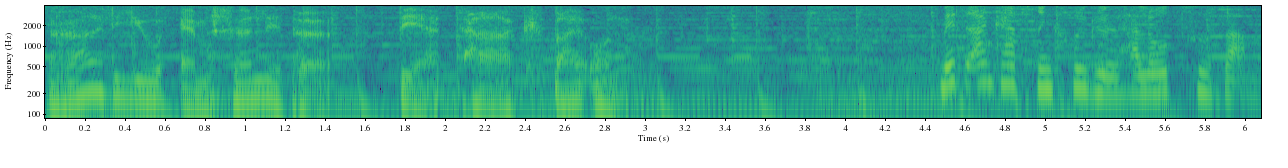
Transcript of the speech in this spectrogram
Radio Emscher Lippe. Der Tag bei uns. Mit Ann-Kathrin Krügel, hallo zusammen.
